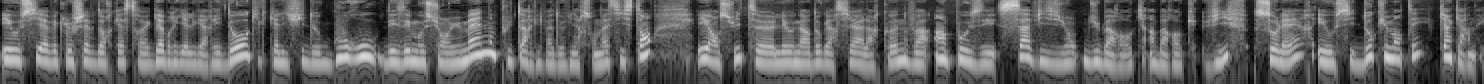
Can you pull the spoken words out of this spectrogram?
et aussi avec le chef d'orchestre Gabriel Garrido, qu'il qualifie de gourou des émotions humaines. Plus tard, il va devenir son assistant. Et ensuite, Leonardo Garcia Alarcón va imposer sa vision du baroque, un baroque vif, solaire et aussi documenté qu'incarné.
